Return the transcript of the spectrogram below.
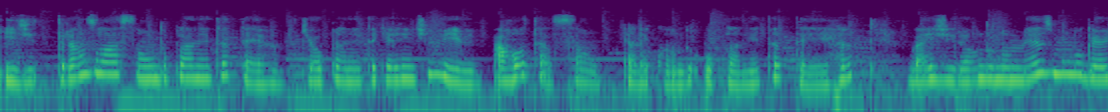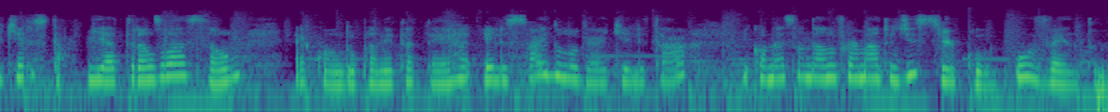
e de translação do planeta Terra, que é o planeta que a gente vive. A rotação, ela é quando o planeta Terra vai girando no mesmo lugar que ele está. E a translação é quando o planeta Terra, ele sai do lugar que ele está e começa a andar no formato de círculo. O vento,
